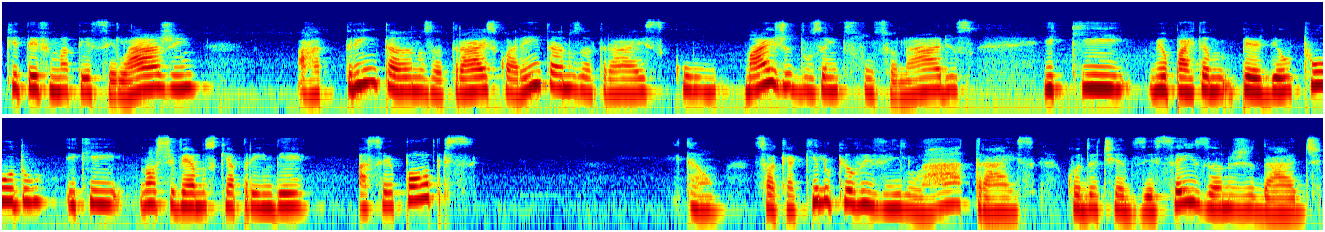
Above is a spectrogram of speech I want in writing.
que teve uma tecelagem há 30 anos atrás, 40 anos atrás, com mais de 200 funcionários e que meu pai perdeu tudo e que nós tivemos que aprender a ser pobres. Então, só que aquilo que eu vivi lá atrás, quando eu tinha 16 anos de idade,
